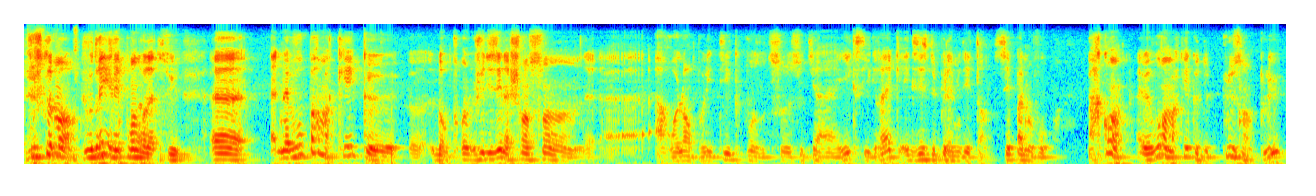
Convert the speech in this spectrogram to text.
Justement, je voudrais y répondre là-dessus. Euh, N'avez-vous pas remarqué que, euh, donc, je disais, la chanson euh, à Roland politique pour ce soutien à X, Y existe depuis la nuit des temps. C'est pas nouveau. Par contre, avez-vous remarqué que de plus en plus,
